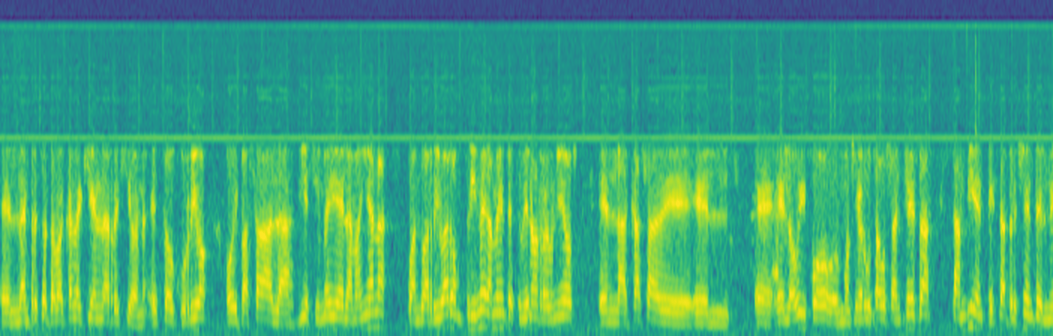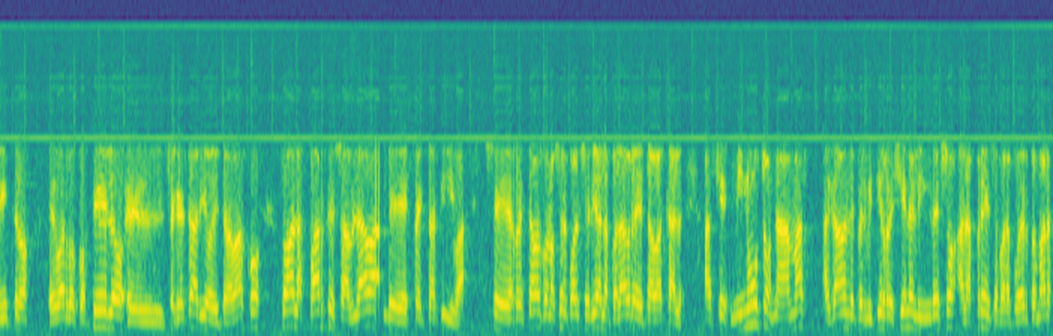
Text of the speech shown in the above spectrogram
la empresa tabacal aquí en la región. Esto ocurrió hoy pasada a las diez y media de la mañana, cuando arribaron, primeramente estuvieron reunidos en la casa del de el obispo, Monseñor Gustavo Sancheta, también está presente el ministro Eduardo Costello, el secretario de Trabajo, todas las partes hablaban de expectativa se restaba conocer cuál sería la palabra de Tabacal. Hace minutos nada más acaban de permitir recién el ingreso a la prensa para poder tomar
